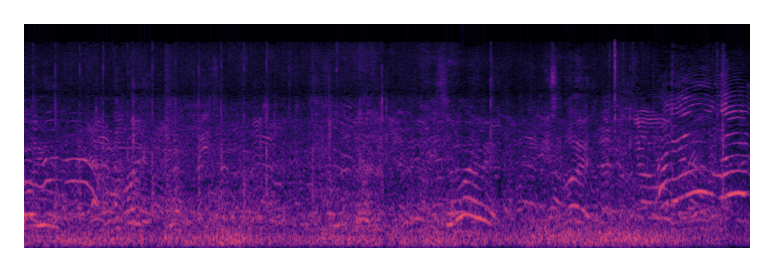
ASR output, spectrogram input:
¡Dale, Hugo, dale!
